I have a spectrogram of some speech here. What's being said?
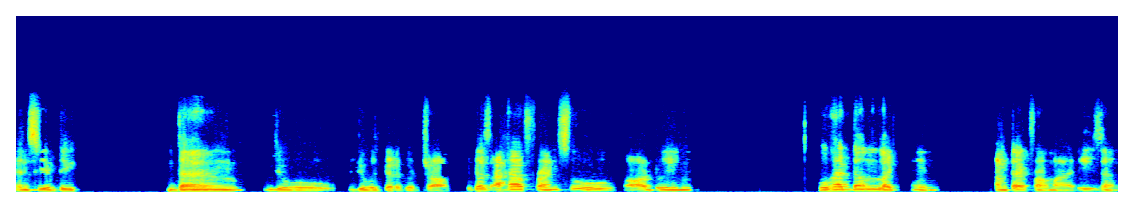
in CFD, then you you will get a good job because I have friends who are doing who had done like um, MTech from IITs and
